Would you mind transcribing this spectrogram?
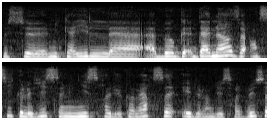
M. Mikhail euh, Bogdanov, ainsi que le vice-ministre du Commerce et de l'Industrie russe,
